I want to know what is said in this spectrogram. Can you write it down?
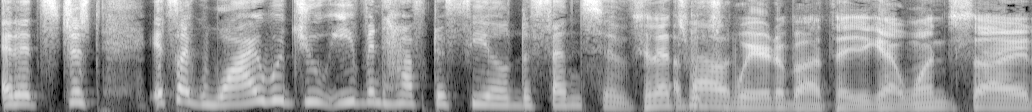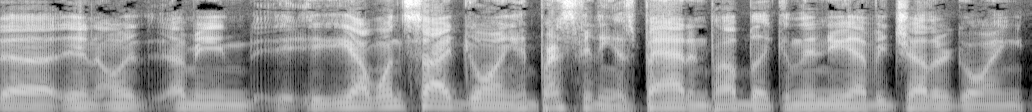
And it's just, it's like, why would you even have to feel defensive? So that's about, what's weird about that. You got one side, uh, you know, I mean, you got one side going, breastfeeding is bad in public, and then you have each other going,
